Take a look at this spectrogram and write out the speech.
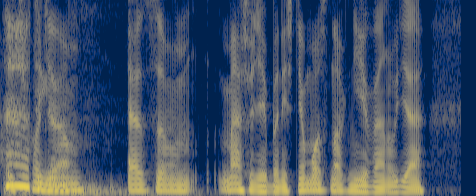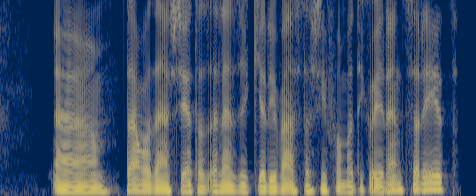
hát Úgyhogy igen. ez más ügyekben is nyomoznak, nyilván ugye támadásért az ellenzéki előválasztás informatikai rendszerét.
